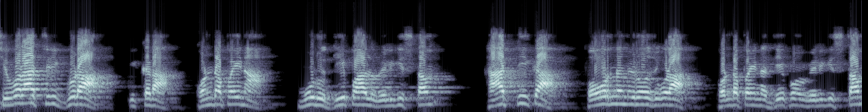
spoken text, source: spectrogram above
శివరాత్రికి కూడా ఇక్కడ కొండపైన మూడు దీపాలు వెలిగిస్తాం. కార్తీక పౌర్ణమి రోజు కూడా కొండపైన దీపం వెలిగిస్తాం.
